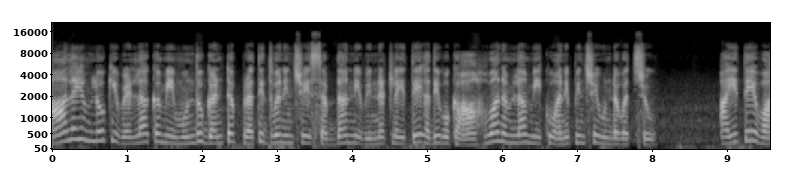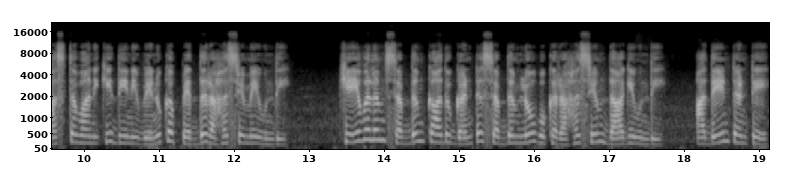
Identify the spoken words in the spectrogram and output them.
ఆలయంలోకి వెళ్ళాక మీ ముందు గంట ప్రతిధ్వనించే శబ్దాన్ని విన్నట్లయితే అది ఒక ఆహ్వానంలా మీకు అనిపించి ఉండవచ్చు. అయితే వాస్తవానికి దీని వెనుక పెద్ద రహస్యమే ఉంది. కేవలం శబ్దం కాదు గంట శబ్దంలో ఒక రహస్యం దాగి ఉంది. అదేంటంటే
